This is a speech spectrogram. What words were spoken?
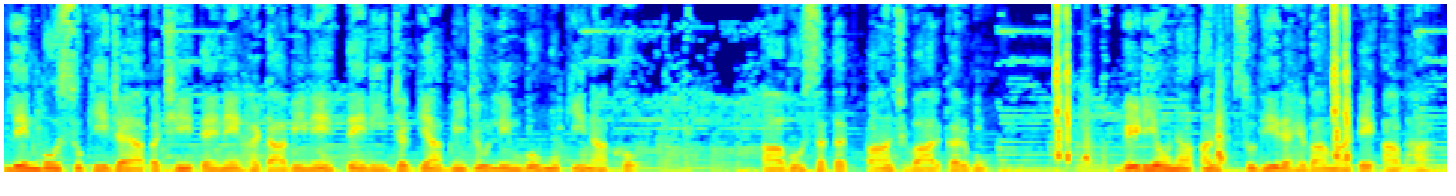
લીંબુ સૂકી ગયા પછી તેને હટાવીને તેની જગ્યા બીજું લીંબુ મૂકી નાખો. આવું સતત પાંચ વાર કરવું. વિડિયોના અંત સુધી રહેવા માટે આભાર.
